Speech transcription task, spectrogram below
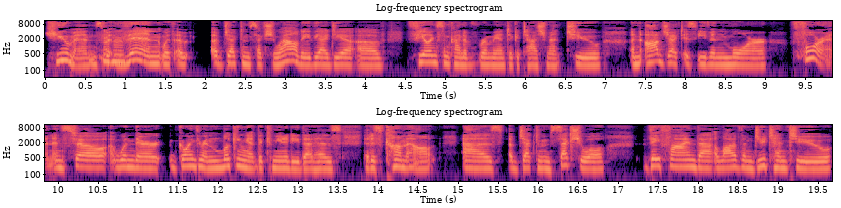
humans, but then with a objectum sexuality, the idea of feeling some kind of romantic attachment to an object is even more foreign. And so when they're going through and looking at the community that has, that has come out as objectum sexual, they find that a lot of them do tend to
